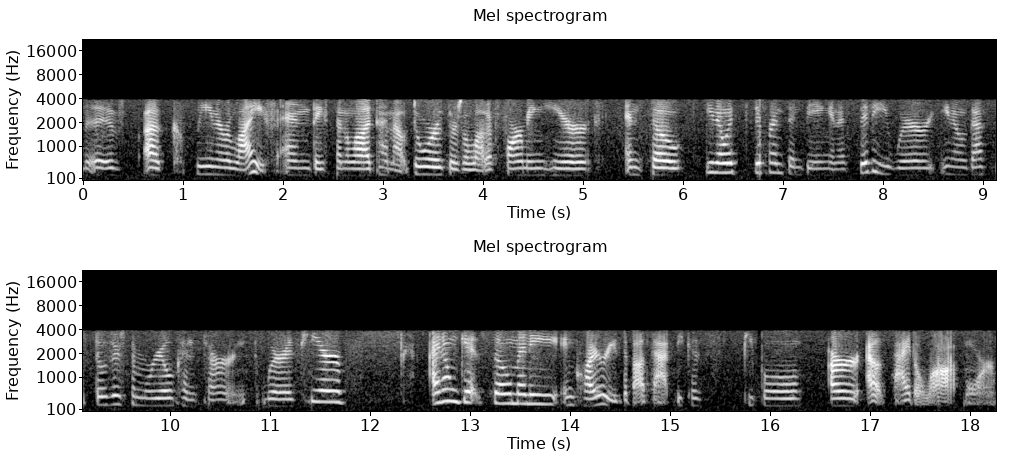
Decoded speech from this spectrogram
live a cleaner life and they spend a lot of time outdoors. There's a lot of farming here. And so, you know, it's different than being in a city where, you know, that's those are some real concerns. Whereas here, I don't get so many inquiries about that because people are outside a lot more.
